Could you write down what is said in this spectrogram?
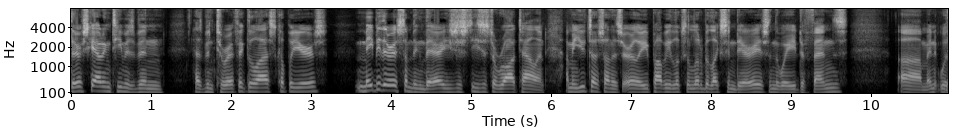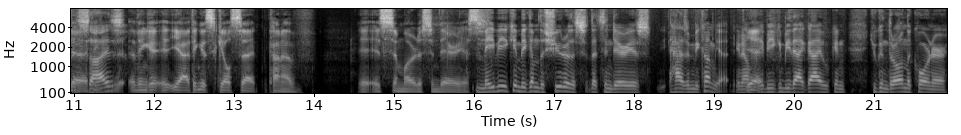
their scouting team has been has been terrific the last couple of years. Maybe there is something there. He's just he's just a raw talent. I mean, you touched on this earlier. He probably looks a little bit like Sindarius in the way he defends, um, and with his Yeah, I think- size. I think, it, yeah, I think his skill set kind of i- is similar to Sindarius. Maybe you can become the shooter that's, that Sindarius hasn't become yet. You know, Yeah. maybe you can be that guy who can you can throw in the corner,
